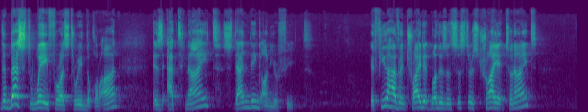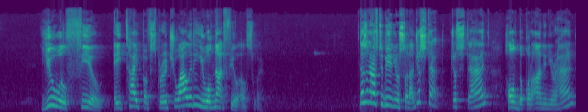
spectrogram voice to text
the best way for us to read the Quran is at night standing on your feet. If you haven't tried it, brothers and sisters, try it tonight. You will feel a type of spirituality you will not feel elsewhere. Doesn't have to be in your salah, just stand. Just stand, hold the Quran in your hand,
